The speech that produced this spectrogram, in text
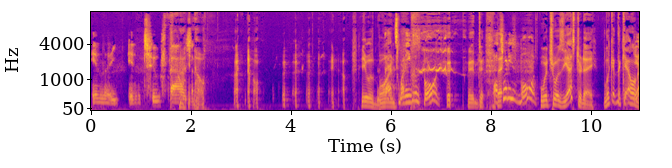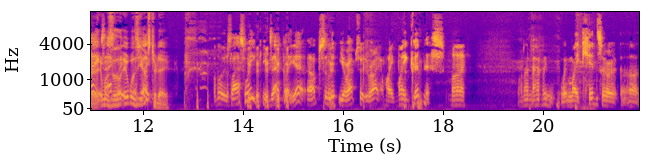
in the in two thousand. I know. I know. he was born. That's when he was born. That's that, when he's born. Which was yesterday. Look at the calendar. Yeah, exactly. It was it was yesterday. I thought it was last week. Exactly. Yeah, absolutely. You're absolutely right. I'm like, my goodness, my. When I'm having when my kids are uh,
